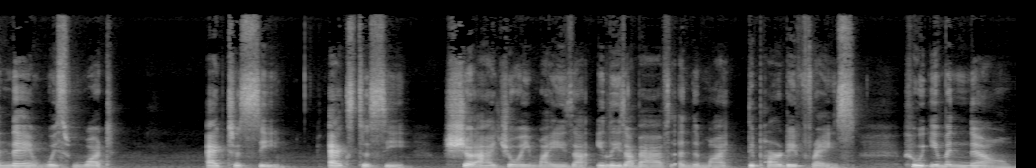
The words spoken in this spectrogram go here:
and then with what ecstasy, ecstasy, should I join my Elizabeth and my departed friends, who even now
